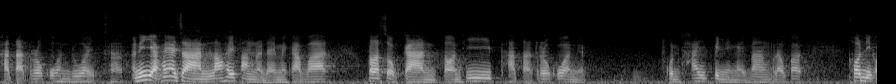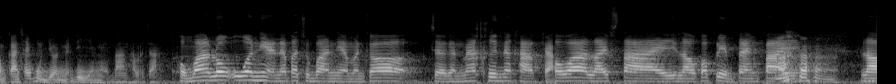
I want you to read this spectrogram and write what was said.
ผ่าตัดโรคอ้วนด้วย ครับอันนี้อยากให้อาจารย์เล่าให้ฟังหน่อยได้ไหมครับว่า ประสบการณ์ตอนที่ผ่าตัดโรคอ้วนเนี่ยคนไข้เป็นยังไงบ้าง แล้วก็ข้อดีของการใช้หุ่นยนต์เนี่ยดียังไงบ้างครับอาจารย์ ผมว่าโรคอ้วนเนี่ยณปัจจุบันเนี่ยมันก็เจอกันมากขึ้นนะครับ ครับเพราะว่าไลฟ์สไตล์เราก็เปลี่ยนแปลงไป เรา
